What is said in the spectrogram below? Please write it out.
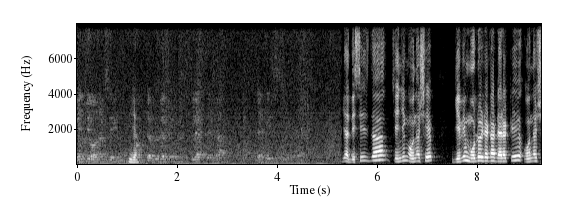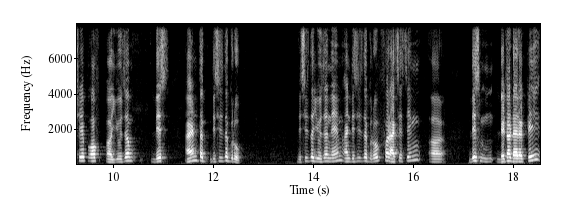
Changed the ownership Yeah. Yeah, this is the changing ownership, giving Moodle data directory ownership of uh, user this and the, this is the group. This is the username and this is the group for accessing uh, this data directory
